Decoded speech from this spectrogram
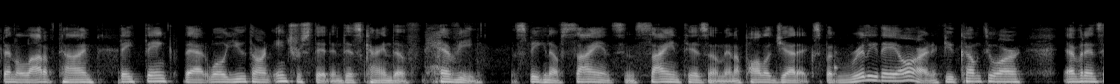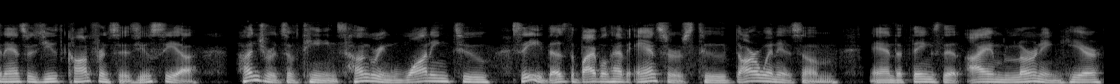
spend a lot of time. They think that, well, youth aren't interested in this kind of heavy, speaking of science and scientism and apologetics, but really they are. And if you come to our Evidence and Answers youth conferences, you'll see a hundreds of teens hungering, wanting to see does the Bible have answers to Darwinism and the things that I am learning here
